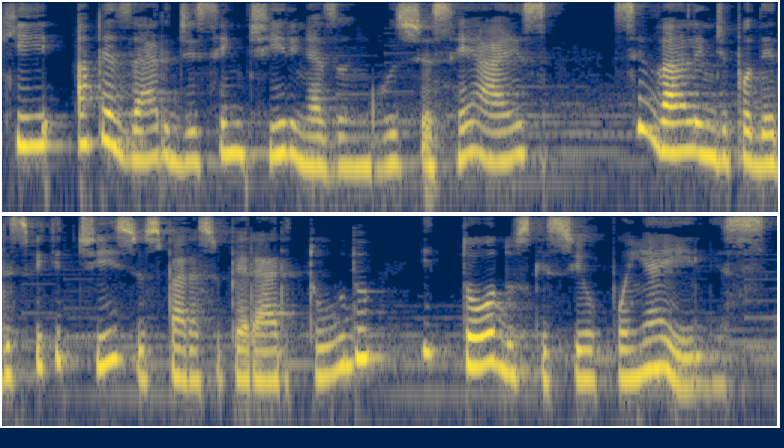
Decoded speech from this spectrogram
que, apesar de sentirem as angústias reais, se valem de poderes fictícios para superar tudo e todos que se opõem a eles.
